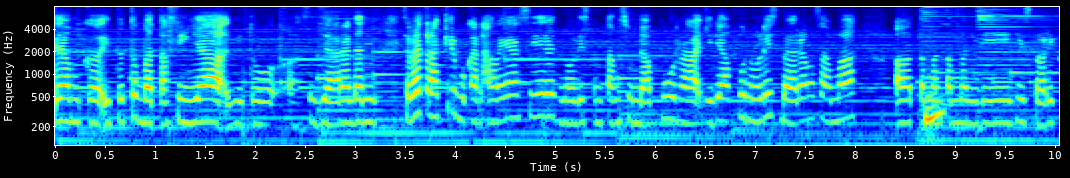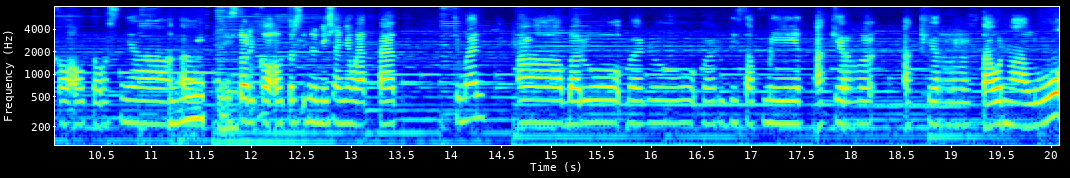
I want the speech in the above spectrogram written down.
yang ke itu tuh Batavia gitu uh, sejarah dan sebenarnya terakhir bukan Alea sih nulis tentang Sundapura. Jadi aku nulis bareng sama uh, teman-teman di historical autorsnya uh, historical authors Indonesia-nya Wattpad. Cuman uh, baru baru baru disubmit akhir akhir tahun lalu.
